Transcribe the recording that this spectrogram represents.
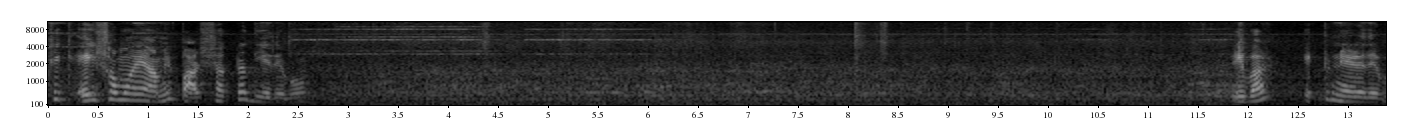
ঠিক এই সময়ে আমি পাট শাকটা দিয়ে দেবো। এবার একটু নেড়ে দেব।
